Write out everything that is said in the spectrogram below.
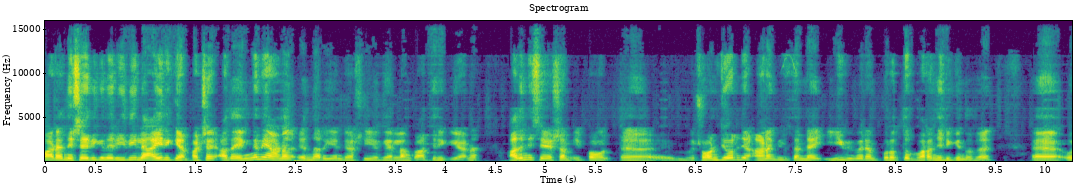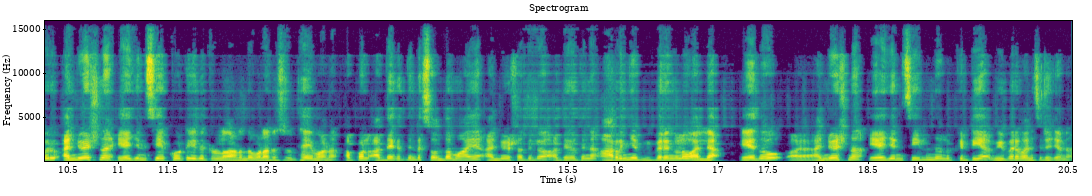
പാടെ നിഷേധിക്കുന്ന രീതിയിലായിരിക്കാം. പക്ഷെ അത് എങ്ങനെയാണ് എന്നറിയാൻ രാഷ്ട്രീയ കേരളം കാത്തിരിക്കുകയാണ്. അതിനുശേഷം ഇപ്പോൾ ഷോൺ ജോർജ് ആണെങ്കിൽ തന്നെ ഈ വിവരം പുറത്തു പറഞ്ഞിരിക്കുന്നത് ഒരു അന്വേഷണ ഏജൻസിയെ കോട്ട് ചെയ്തിട്ടുള്ളതാണെന്ന് വളരെ ശ്രദ്ധേയമാണ്. അപ്പോൾ അദ്ദേഹത്തിന്റെ സ്വന്തമായ അന്വേഷണത്തിലോ അദ്ദേഹത്തിന് അറിഞ്ഞ വിവരങ്ങളോ അല്ല. ഏതോ അന്വേഷണ ഏജൻസിയിൽ നിന്ന് കിട്ടിയ വിവരം അനുസരിച്ചാണ്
